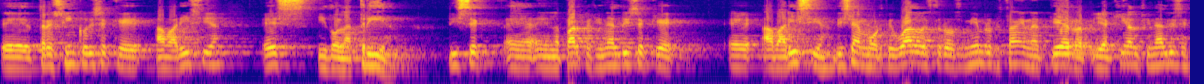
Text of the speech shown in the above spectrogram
eh, 3.5 dice que avaricia es idolatría. Dice, eh, en la parte final dice que eh, avaricia, dice amortiguado nuestros miembros que están en la tierra, y aquí al final dice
